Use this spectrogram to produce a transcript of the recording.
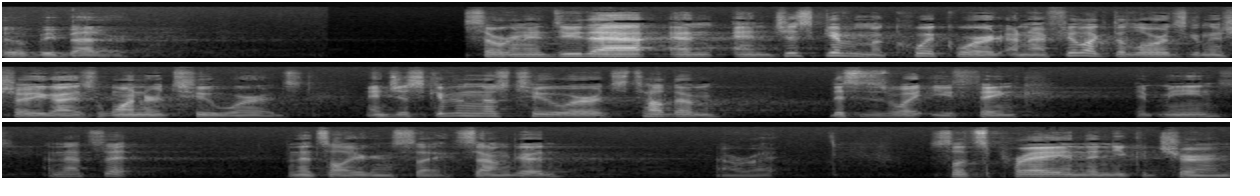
It'll be better. So we're going to do that and, and just give them a quick word. And I feel like the Lord's going to show you guys one or two words. And just give them those two words. Tell them this is what you think it means. And that's it. And that's all you're going to say. Sound good? All right. So let's pray and then you could churn.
